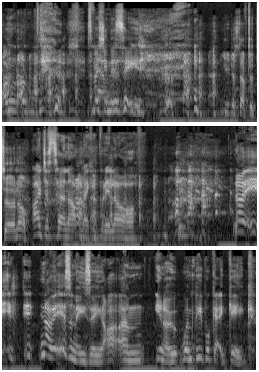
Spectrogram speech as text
I'm, I'm, especially in this heat. You just have to turn up. I just turn up and make everybody laugh. No, it, it, it no, it isn't easy. I, um, you know, when people get a gig.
